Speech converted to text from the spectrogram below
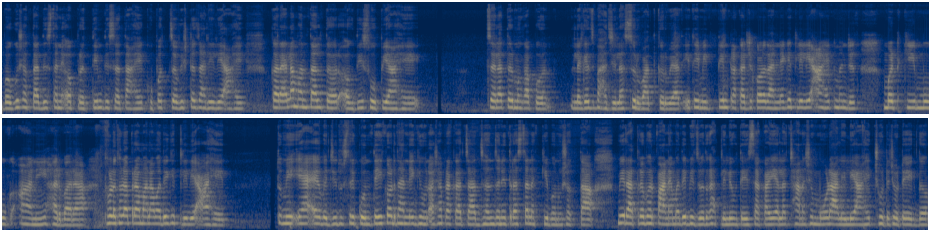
बघू शकता दिसताना अप्रतिम दिसत आहे. खूपच चविष्ट झालेली आहे. करायला म्हणताल तर अगदी सोपी आहे. चला तर मग आपण लगेच भाजीला सुरुवात करूयात. इथे मी तीन प्रकारची कडधान्य घेतलेली आहेत. म्हणजेच मटकी मूग आणि हरभरा. थोड्या थोड्या प्रमाणामध्ये घेतलेली आहेत. तुम्ही याऐवजी दुसरे कोणतेही कडधान्य घेऊन अशा प्रकारचा झणझणीत रस्ता नक्की बनवू शकता. मी रात्रभर पाण्यामध्ये भिजवत घातलेले होते. सकाळी याला छान असे मोड आलेले आहेत छोटे छोटे एकदम.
